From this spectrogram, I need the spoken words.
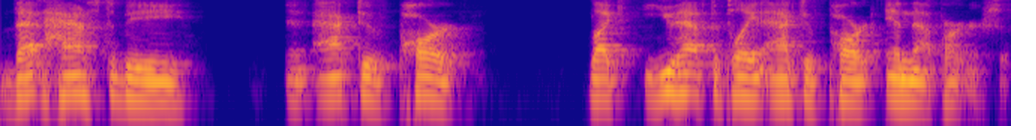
that has to be an active part. Like you have to play an active part in that partnership.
